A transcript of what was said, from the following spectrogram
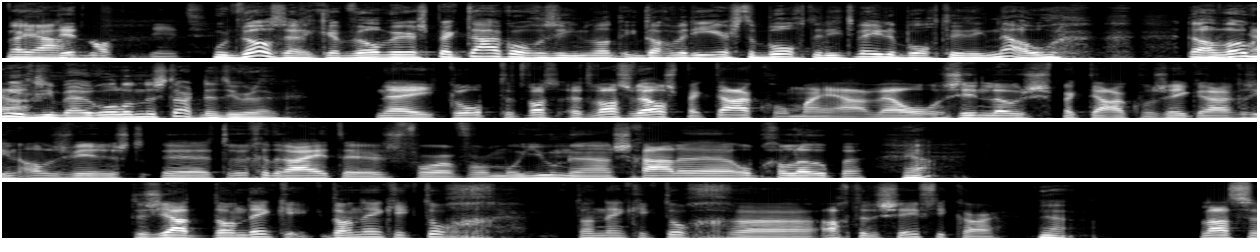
Nou ja, Dit was het niet. moet wel zeggen, ik heb wel weer spektakel gezien. Want ik dacht bij die eerste bocht en die tweede bocht, ik denk, nou, dat hadden we ook Ja. niet gezien bij een rollende start natuurlijk. Nee, klopt. Het was, het was wel spektakel, maar ja, wel een zinloze spektakel. Zeker aangezien alles weer is eh, teruggedraaid. Er is voor, voor miljoenen aan schade opgelopen. Ja. Dus ja, dan denk ik, dan denk ik toch, dan denk ik toch eh, achter de safety car. Ja. Laatste,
